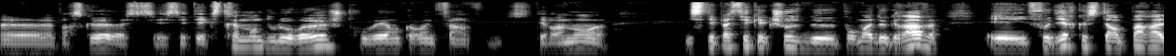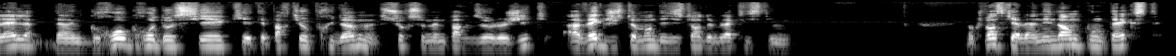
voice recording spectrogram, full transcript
euh, parce que c'était extrêmement douloureux. Je trouvais encore une fin. C'était vraiment il s'était passé quelque chose de, pour moi, de grave. Et il faut dire que c'était en parallèle d'un gros, gros dossier qui était parti au prud'homme sur ce même parc zoologique avec justement des histoires de blacklisting. Donc je pense qu'il y avait un énorme contexte.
